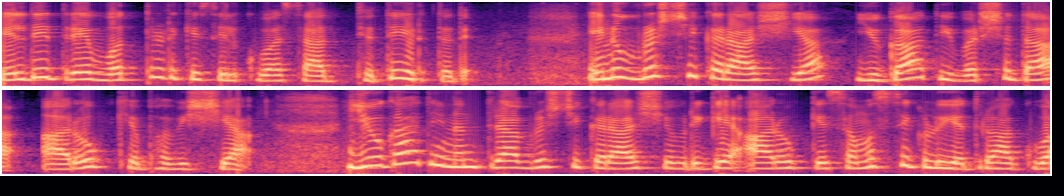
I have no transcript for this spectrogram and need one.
ಇಲ್ದಿದ್ರೆ ಒತ್ತಡಕ್ಕೆ ಸಿಲುಕುವ ಸಾಧ್ಯತೆ ಇರ್ತದೆ. ಇನ್ನು ವೃಶ್ಚಿಕ ರಾಶಿಯ ಯುಗಾದಿ ವರ್ಷದ ಆರೋಗ್ಯ ಭವಿಷ್ಯ. ಯುಗಾದಿ ನಂತರ ವೃಶ್ಚಿಕ ರಾಶಿಯವರಿಗೆ ಆರೋಗ್ಯ ಸಮಸ್ಯೆಗಳು ಎದುರಾಗುವ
